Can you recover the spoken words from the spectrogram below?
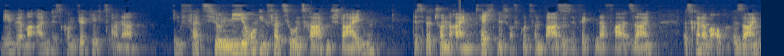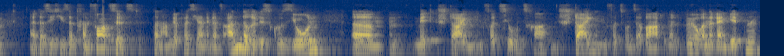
nehmen wir mal an, es kommt wirklich zu einer Inflationierung, Inflationsraten steigen. Das wird schon rein technisch aufgrund von Basiseffekten der Fall sein. Es kann aber auch sein, dass sich dieser Trend fortsetzt. Dann haben wir plötzlich eine ganz andere Diskussion ähm, mit steigenden Inflationsraten, steigenden Inflationserwartungen, höheren Renditen.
